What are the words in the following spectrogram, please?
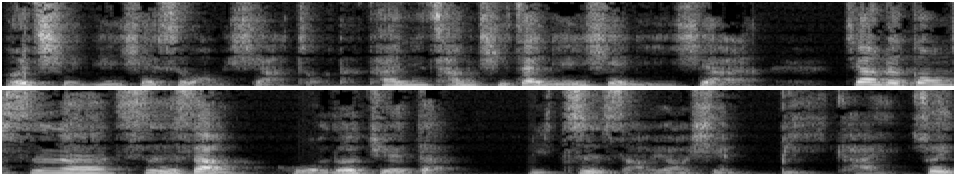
而且年线是往下走的，它已经长期在年线以下了。这样的公司呢，事实上我都觉得你至少要先避开。所以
